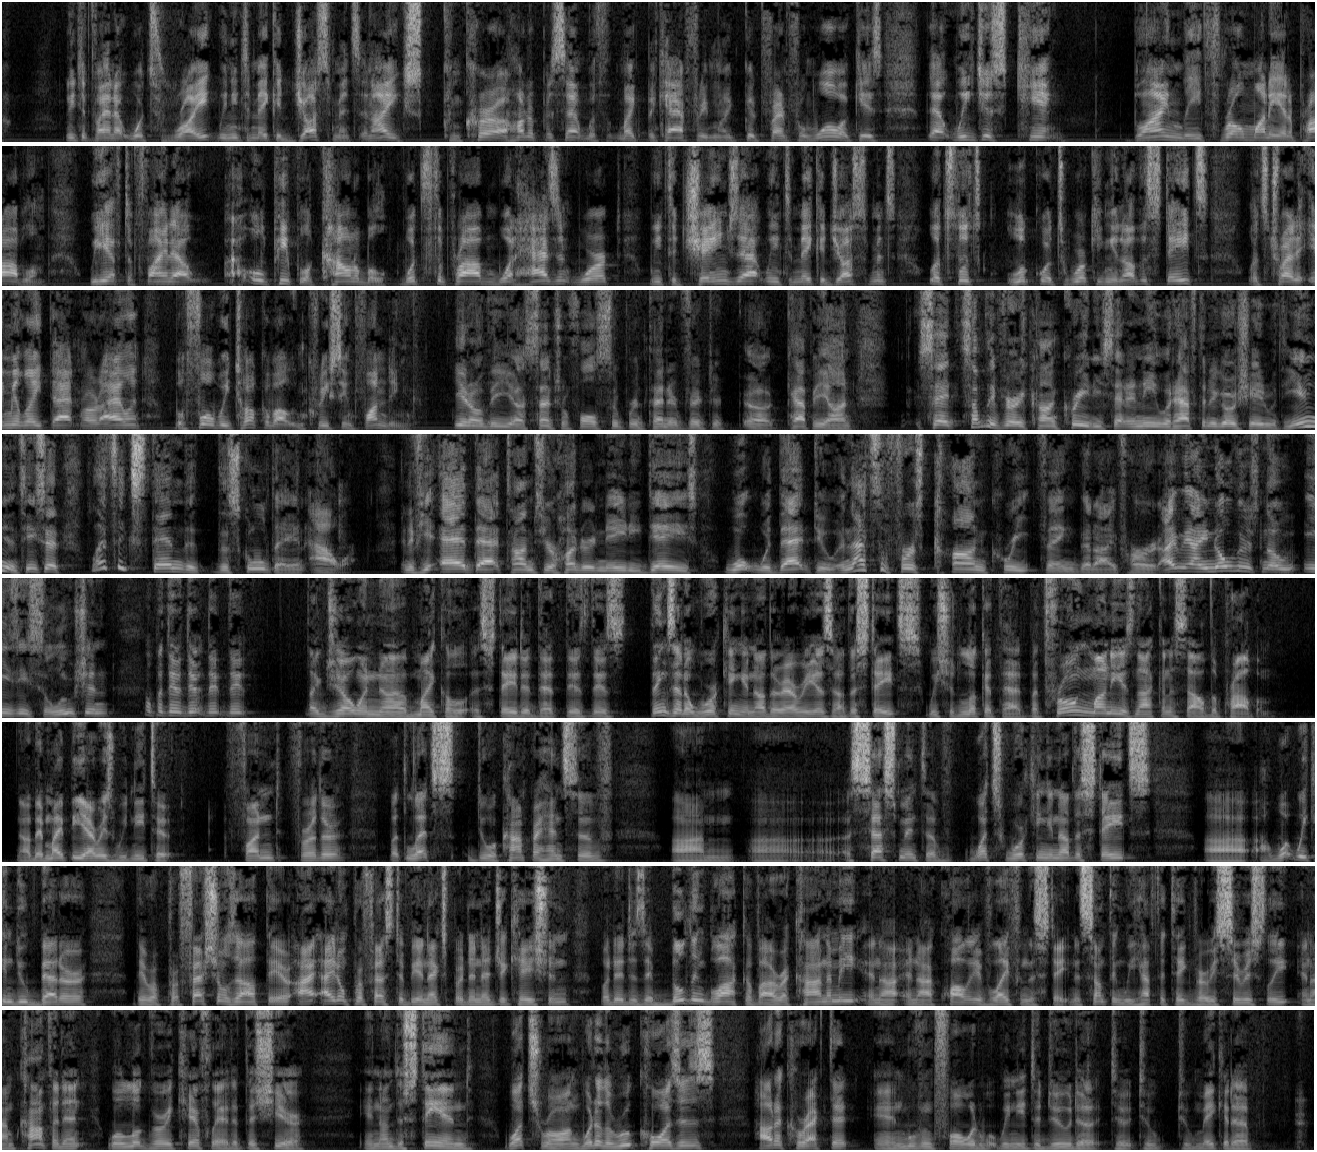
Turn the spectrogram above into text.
We need to find out what's right. We need to make adjustments. And I concur 100% with Mike McCaffrey, my good friend from Warwick, is that we just can't blindly throw money at a problem. We have to find out, hold people accountable. What's the problem? What hasn't worked? We need to change that. We need to make adjustments. Let's, let's look what's working in other states. Let's try to emulate that in Rhode Island before we talk about increasing funding. You know, the uh, Central Falls Superintendent, Victor uh, Capellan, said something very concrete. He said, and he would have to negotiate with the unions. He said, let's extend the, the school day an hour. And if you add that times your 180 days, what would that do? And that's the first concrete thing that I've heard. I mean, I know there's no easy solution. Well, but they're, they're, they're, like Joe and uh, Michael stated, that there's, there's things that are working in other areas, other states. We should look at that. But throwing money is not going to solve the problem. Now, there might be areas we need to fund further, but let's do a comprehensive um, uh, assessment of what's working in other states uh, what we can do better. There are professionals out there. I, I, don't profess to be an expert in education, but it is a building block of our economy and our, and our quality of life in the state. And it's something we have to take very seriously. And I'm confident we'll look very carefully at it this year and understand what's wrong, what are the root causes, how to correct it, and moving forward, what we need to do to, to, to, to make it a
